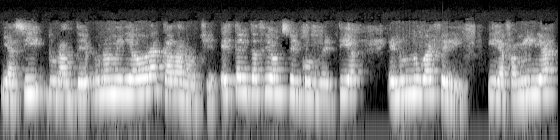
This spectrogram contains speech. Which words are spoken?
y así durante una media hora cada noche. Esta habitación se convertía en un lugar feliz y la familia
